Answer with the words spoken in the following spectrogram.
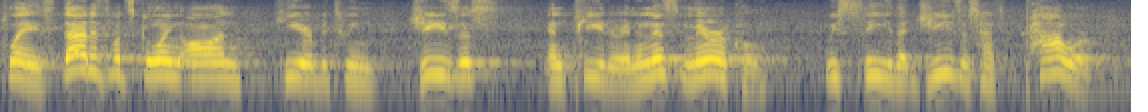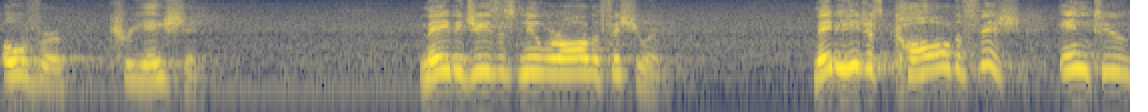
place. That is what's going on here between Jesus and Peter. And in this miracle, we see that Jesus has power over creation. Maybe Jesus knew where all the fish were. Maybe he just called the fish into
